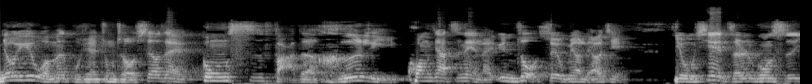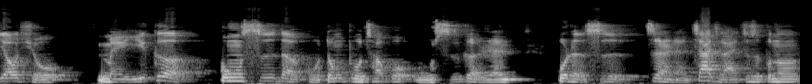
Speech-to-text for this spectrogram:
由于我们股权众筹是要在公司法的合理框架之内来运作，所以我们要了解，有限责任公司要求每一个公司的股东不超过五十个人。或者是自然人加起来就是不能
